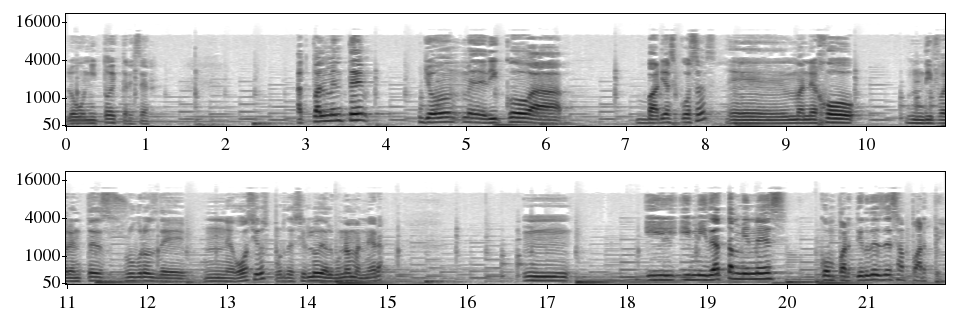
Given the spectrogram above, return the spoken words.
lo bonito de crecer. Actualmente yo me dedico a varias cosas, eh, manejo diferentes rubros de negocios, por decirlo de alguna manera. Mm, y, y mi idea también es compartir desde esa parte.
